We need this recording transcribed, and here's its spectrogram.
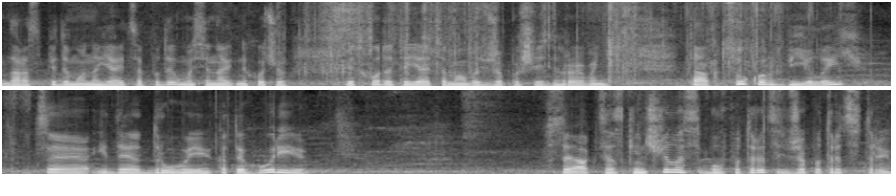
Зараз підемо на яйця, подивимося, навіть не хочу підходити. Яйця, мабуть, вже по 6 гривень. Так, цукор білий. Це іде другої категорії. Все, акція скінчилась, був по 30, вже по 33.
